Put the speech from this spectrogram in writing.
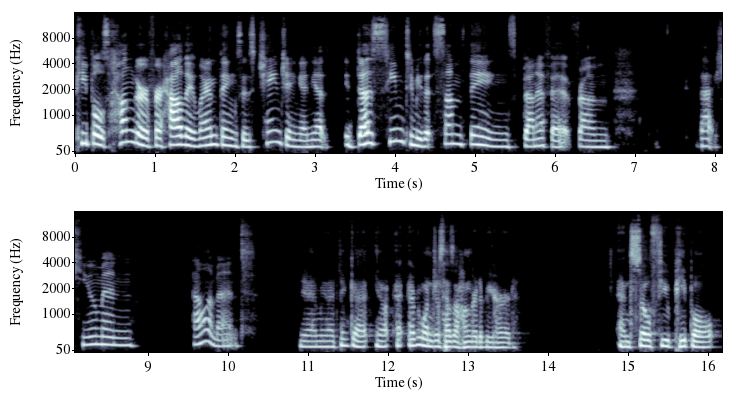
people's hunger for how they learn things is changing. And yet it does seem to me that some things benefit from that human element. Yeah. I mean, I think, uh, you know, everyone just has a hunger to be heard. And so few people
